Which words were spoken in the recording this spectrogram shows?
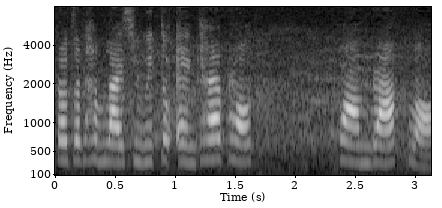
เราจะทำลายชีวิตตัวเองแค่เพราะความรักเหรอ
